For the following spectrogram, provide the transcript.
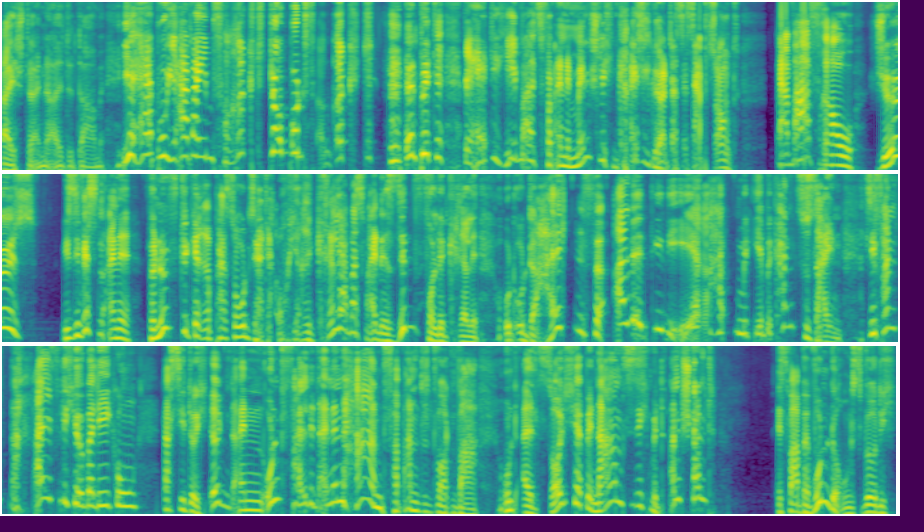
Kreischte eine alte Dame, »Ihr Herr Boyard war ihm verrückt, dumm und verrückt. Denn bitte, wer hätte jemals von einem menschlichen Kreisel gehört? Das ist absurd. Da war Frau Jös, wie Sie wissen, eine vernünftigere Person. Sie hatte auch ihre Grille, aber es war eine sinnvolle Grille und unterhalten für alle, die die Ehre hatten, mit ihr bekannt zu sein. Sie fand nach reiflicher Überlegung, dass sie durch irgendeinen Unfall in einen Hahn verwandelt worden war, und als solcher benahm sie sich mit Anstand. Es war bewunderungswürdig,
